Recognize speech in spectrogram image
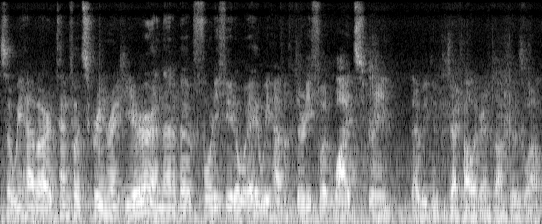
So we have our 10 foot screen right here, and then about 40 feet away, we have a 30 foot wide screen that we can project holograms onto as well.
